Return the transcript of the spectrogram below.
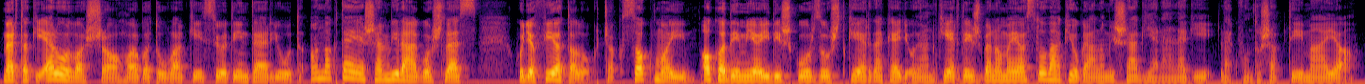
mert aki elolvassa a hallgatóval készült interjút, annak teljesen világos lesz, hogy a fiatalok csak szakmai, akadémiai diskurzust kérnek egy olyan kérdésben, amely a szlovák jogállamiság jelenlegi legfontosabb témája.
